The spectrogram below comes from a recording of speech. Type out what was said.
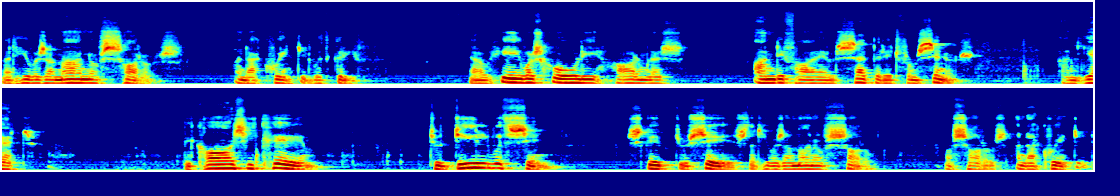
that he was a man of sorrows and acquainted with grief. Now he was wholly harmless, undefiled, separate from sinners. And yet, because he came to deal with sin, Scripture says that he was a man of sorrow of sorrows and acquainted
